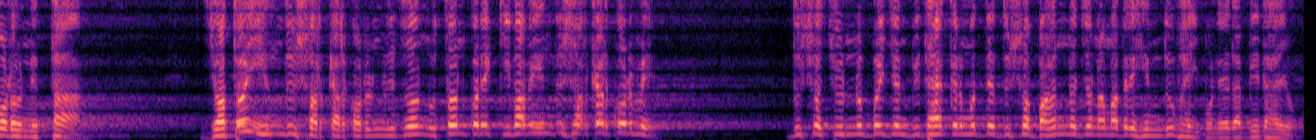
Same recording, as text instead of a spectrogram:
বড় নেতা। যতই হিন্দু সরকার করো, নূতন নূতন করে কীভাবে হিন্দু সরকার করবে? দুশো চুরানব্বই জন বিধায়কের মধ্যে দুশো বাহান্ন জন আমাদের হিন্দু ভাই বোনেরা বিধায়ক।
